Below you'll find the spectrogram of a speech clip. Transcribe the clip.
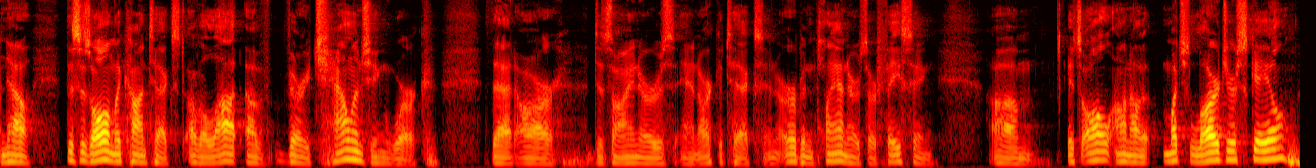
Now, this is all in the context of a lot of very challenging work that our designers and architects and urban planners are facing. Um, it's all on a much larger scale,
